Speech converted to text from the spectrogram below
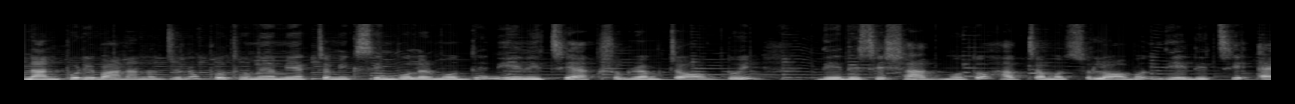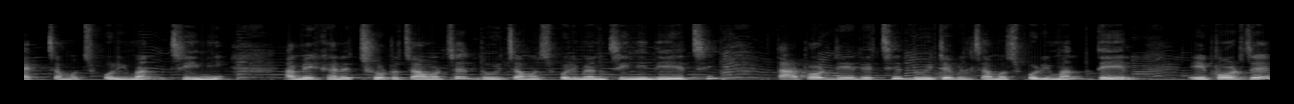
নানপুরি বানানোর জন্য প্রথমে আমি একটা মিক্সিং বোলের মধ্যে নিয়ে নিচ্ছি একশো গ্রাম টক দই। দিয়ে দিচ্ছি স্বাদ মতো হাফ চামচ লবণ, দিয়ে দিচ্ছি এক চামচ পরিমাণ চিনি। আমি এখানে ছোট চামচে দুই চামচ পরিমাণ চিনি দিয়েছি। তারপর দিয়ে দিচ্ছি দুই টেবিল চামচ পরিমাণ তেল। এই পর্যায়ে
